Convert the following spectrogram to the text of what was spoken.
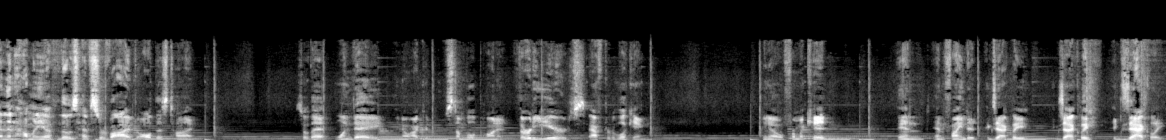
And then how many of those have survived all this time? So that one day, you know, I could stumble upon it 30 years after looking, you know, from a kid and and find it exactly exactly exactly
